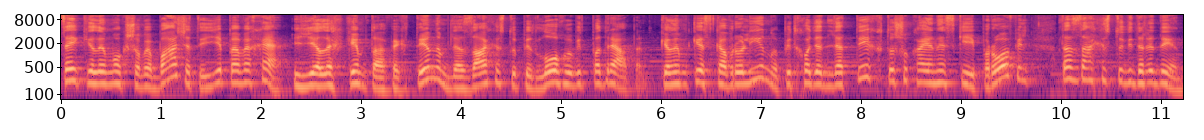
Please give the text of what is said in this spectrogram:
Цей килимок, що ви бачите, є ПВХ і є легким та ефективним для захисту підлоги від подряпин. Килимки з кавроліну підходять для тих, хто шукає низький профіль та захисту від рідин.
